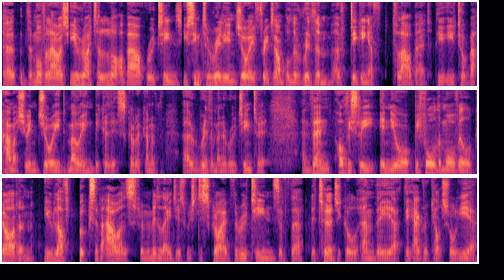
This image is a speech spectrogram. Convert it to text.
uh, The Morville Hours, you write a lot about routines. You seem to really enjoy, for example, the rhythm of digging a flower bed. You, you talk about how much you enjoyed mowing because it's got a kind of a rhythm and a routine to it. And then, obviously, in your before the Morville Garden, you loved books of hours from the Middle Ages, which described the routines of the liturgical and the uh, the agricultural year.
